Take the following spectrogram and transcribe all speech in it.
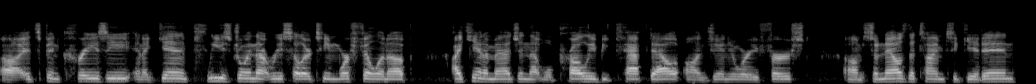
Uh, it's been crazy. And again, please join that reseller team. We're filling up. I can't imagine that will probably be capped out on January 1st. Um, so now's the time to get in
